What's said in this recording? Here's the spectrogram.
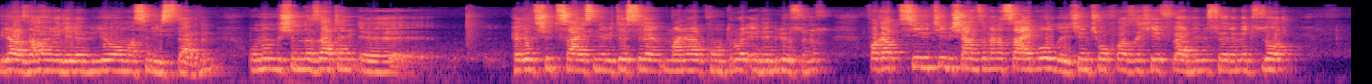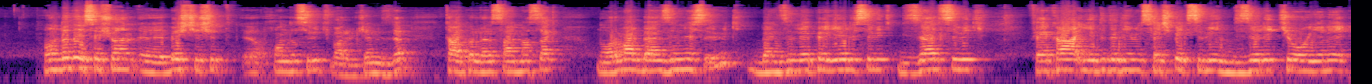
biraz daha öne gelebiliyor olmasını isterdim. Onun dışında zaten e, pedal shift sayesinde vitesi manuel kontrol edebiliyorsunuz. Fakat CVT bir şanzımana sahip olduğu için çok fazla keyif verdiğini söylemek zor. Honda'da ise şu an 5 çeşit e, Honda Civic var ülkemizde. Typer'ları saymazsak normal benzinli Civic, benzinli LPG'li Civic, dizel Civic, FK7 dediğimiz hatchback Civic'in dizeli ki o yeni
